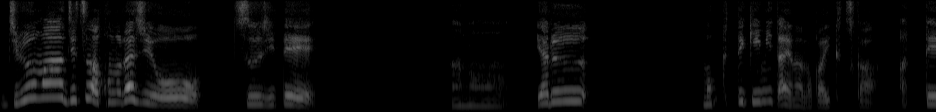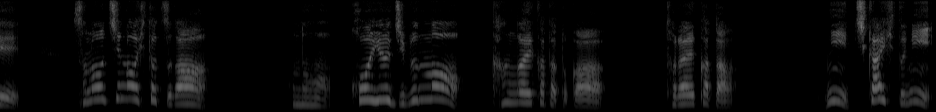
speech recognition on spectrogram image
自分は実はこのラジオを通じてあのやる目的みたいなのがいくつかあってそのうちの一つがこのこういう自分の考え方とか捉え方に近い人に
